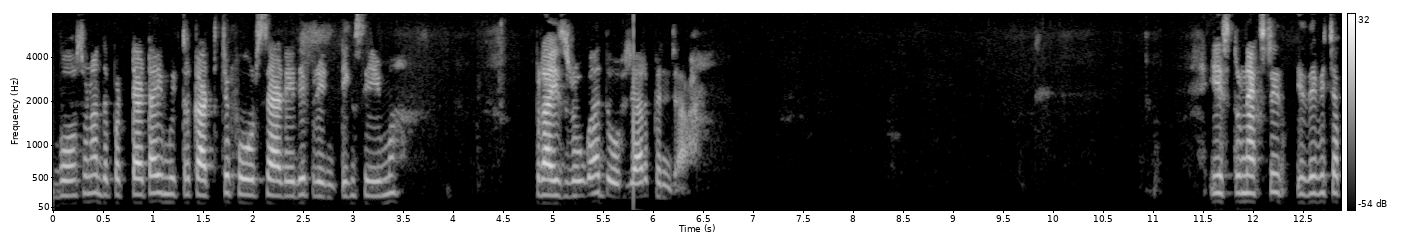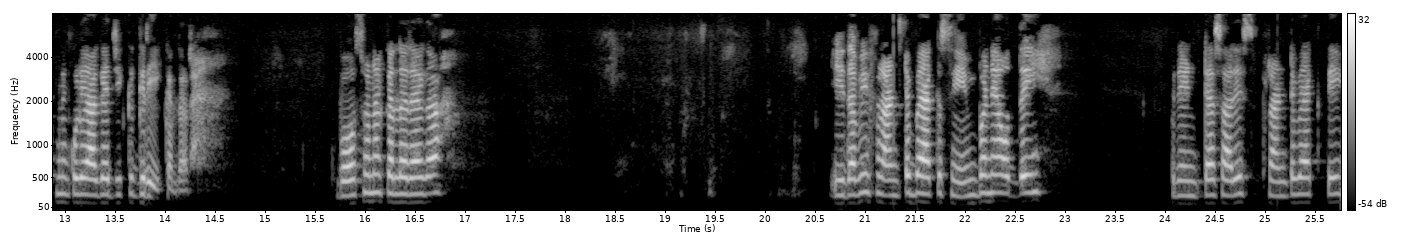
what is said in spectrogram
ਬਹੁਤ ਸੋਹਣਾ ਦੁਪੱਟਾ 2.5 ਮੀਟਰ ਕੱਟ ਚ ਫੋਰ ਸਾਈਡ ਇਹਦੇ ਪ੍ਰਿੰਟਿੰਗ ਸੇਮ ਪ੍ਰਾਈਸ ਰਹੂਗਾ 2050 ਇਸ ਤੋਂ ਨੈਕਸਟ ਇਹਦੇ ਵਿੱਚ ਆਪਣੇ ਕੋਲੇ ਆ ਗਿਆ ਜੀ ਇੱਕ ਗ੍ਰੇ ਕਲਰ ਬਹੁਤ ਸੋਹਣਾ ਕਲਰ ਹੈਗਾ। ਇਹਦਾ ਵੀ ਫਰੰਟ ਬੈਕ ਸੇਮ ਬਣਿਆ ਉਦਾਂ ਹੀ। ਪ੍ਰਿੰਟ ਹੈ ਸਾਰੇ ਫਰੰਟ ਬੈਕ ਤੇ।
